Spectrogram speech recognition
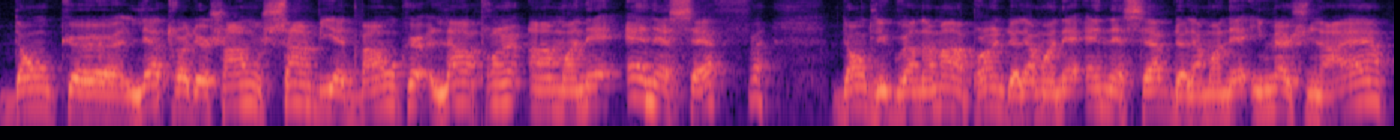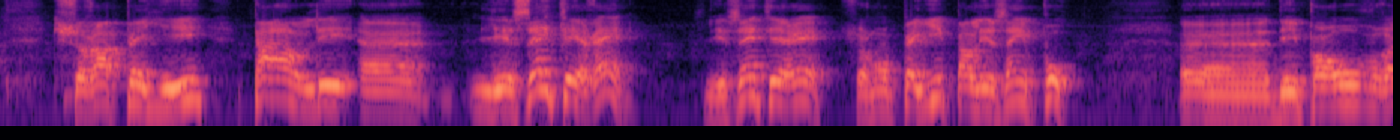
Donc, euh, lettres de change sans billet de banque, l'emprunt en monnaie NSF, donc, les gouvernements empruntent de la monnaie NSF, de la monnaie imaginaire, qui sera payée par les, euh, intérêts. Les intérêts seront payés par les impôts euh, des pauvres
